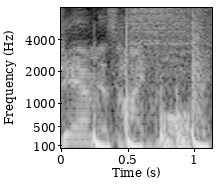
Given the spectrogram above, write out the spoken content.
jam is hypo.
